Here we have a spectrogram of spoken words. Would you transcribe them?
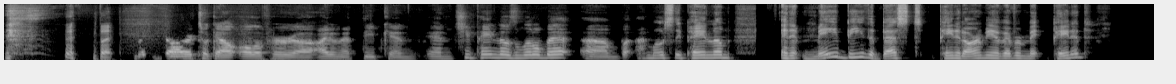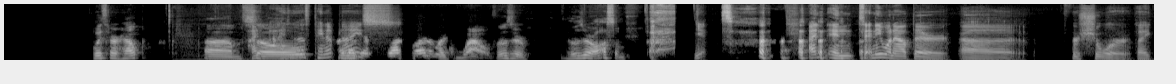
but My daughter took out all of her uh, Idoneth Deepkin, and she painted those a little bit, um, but I mostly painted them. And it may be the best painted army I've ever ma- painted with her help. Um, so I it's paint up I nice. I'm like, wow, those are those are awesome. Yeah. and, and to anyone out there, uh, for sure, like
